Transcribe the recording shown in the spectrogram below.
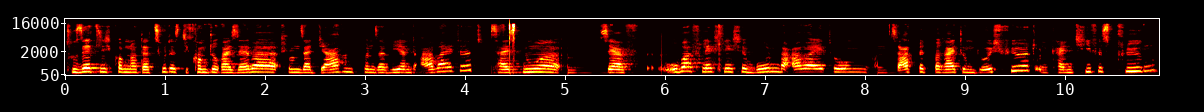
Zusätzlich kommt noch dazu, dass die Komturei selber schon seit Jahren konservierend arbeitet. Das heißt, nur ähm, sehr oberflächliche Bodenbearbeitung und Saatbettbereitung durchführt und kein tiefes Pflügen.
